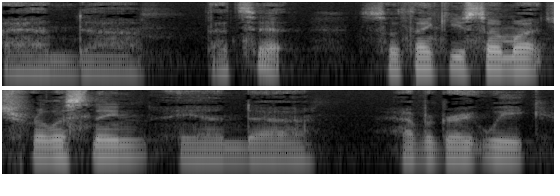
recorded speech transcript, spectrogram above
And uh, that's it. So thank you so much for listening and uh, have a great week.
